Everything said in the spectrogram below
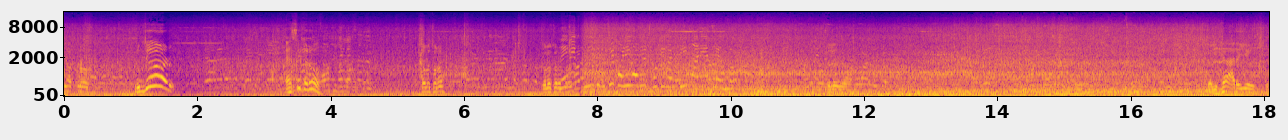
ये आप रुक जाओ ऐसे करो। चलो चलो। चलो चलो नहीं चलो नहीं अपनी से पीछे बड़ी गाड़ी और छोटी गाड़ी तीन गाड़ियाँ थे हम लोग चलो जाओ गलिया आ रही है उसको।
